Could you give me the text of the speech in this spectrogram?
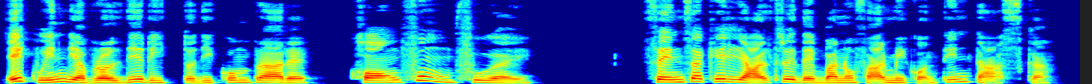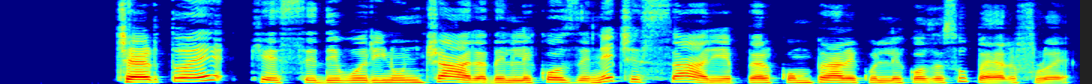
e quindi avrò il diritto di comprare Kong Fum Fui, senza che gli altri debbano farmi conti in tasca. Certo è che se devo rinunciare a delle cose necessarie per comprare quelle cose superflue,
